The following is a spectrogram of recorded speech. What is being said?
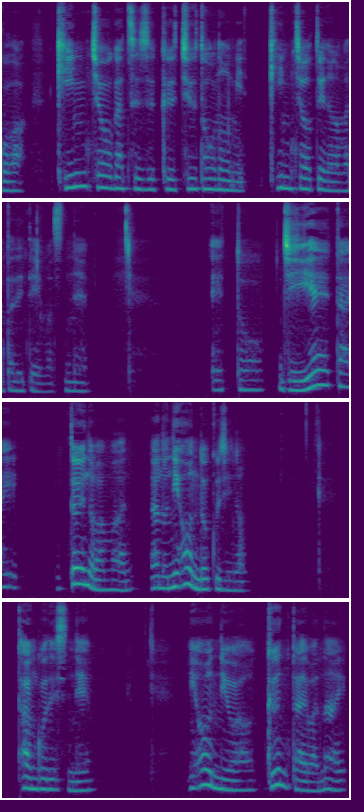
語は緊張が続く中東の海緊張というのがまた出ていますね。えっ、ー、と自衛隊というのはまああの日本独自の単語ですね。日本には軍隊はない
